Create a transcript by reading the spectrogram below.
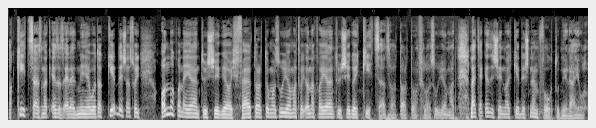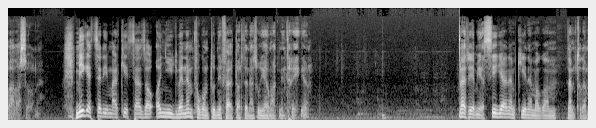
a 200-nak ez az eredménye volt. A kérdés az, hogy annak van-e jelentősége, hogy feltartom az ujjamat, vagy annak van jelentősége, hogy 200-al tartom fel az ujjamat. Látják, ez is egy nagy kérdés, nem fogok tudni rá jól válaszolni. Még egyszer én már 200-al annyi ügyben nem fogom tudni feltartani az ujjamat, mint régen. Lehet, hogy mi a szégyel, nem kéne magam, nem tudom.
